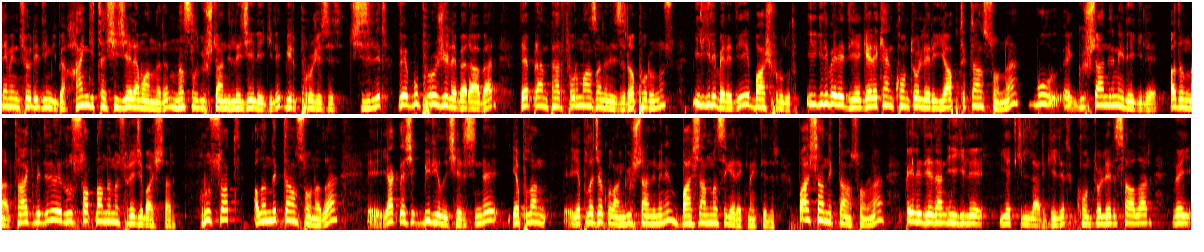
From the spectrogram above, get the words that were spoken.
demin söylediğim gibi hangi taşıyıcı elemanların nasıl güçlendirileceği ile ilgili bir projesi çizilir ve bu projeyle beraber deprem performans analizi raporunuz ilgili belediyeye başvurulur. İlgili belediye gereken kontrolleri yaptıktan sonra bu e, güçlendirme ile ilgili adımlar takip edilir ve ruhsatlandırma süreci başlar. Ruhsat alındıktan sonra da e, yaklaşık bir yıl içerisinde yapılan e, yapılacak olan güçlendirmenin başlanması gerekmektedir. Başlandıktan sonra belediyeden ilgili yetkililer gelir, kontrolleri sağlar ve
